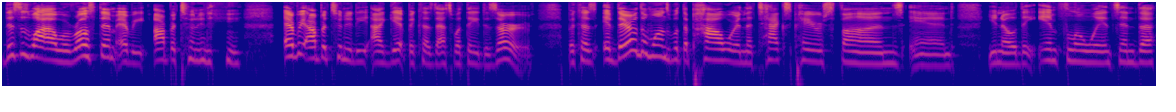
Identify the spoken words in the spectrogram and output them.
This is why I will roast them every opportunity, every opportunity I get because that's what they deserve. Because if they're the ones with the power and the taxpayers' funds and, you know, the influence and the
